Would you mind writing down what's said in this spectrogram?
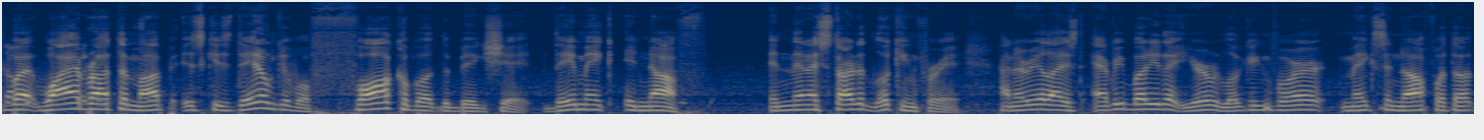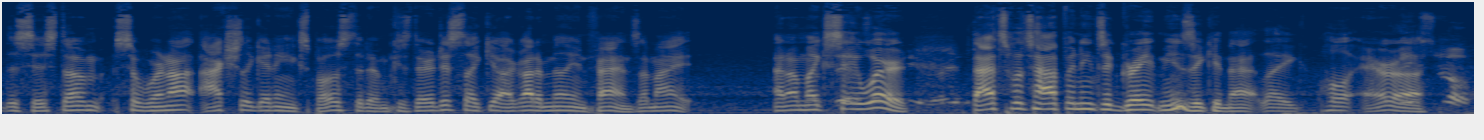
but why I brought them up is because they don't give a fuck about the big shit. They make enough and then I started looking for it, and I realized everybody that you're looking for makes enough without the system, so we're not actually getting exposed to them because they're just like, yo, I got a million fans, I might, and I'm like, say word. That's what's happening to great music in that like whole era. So,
